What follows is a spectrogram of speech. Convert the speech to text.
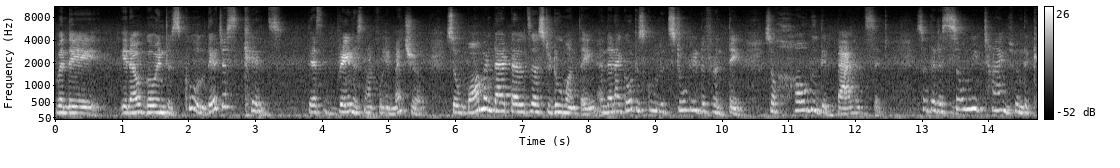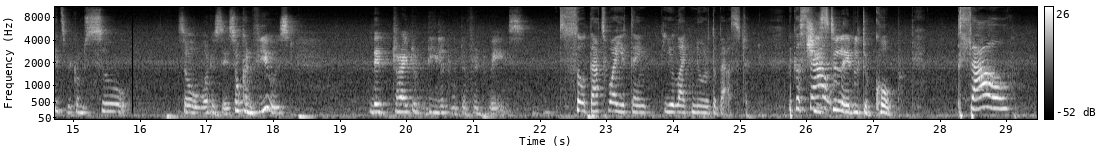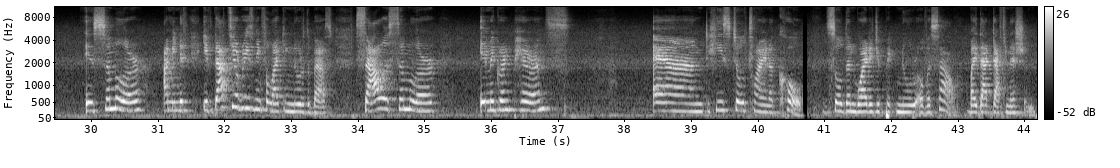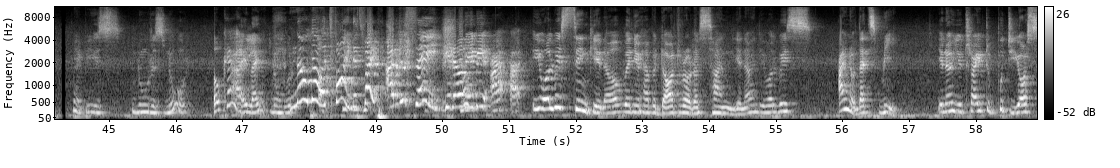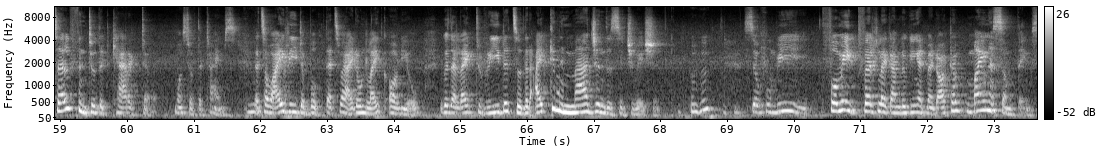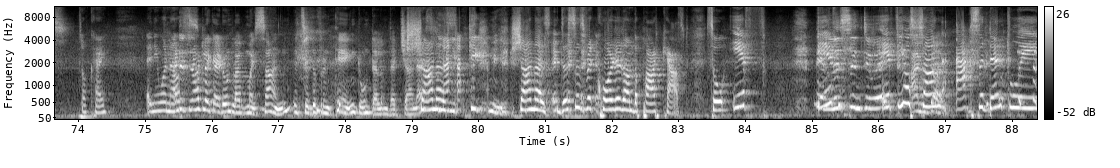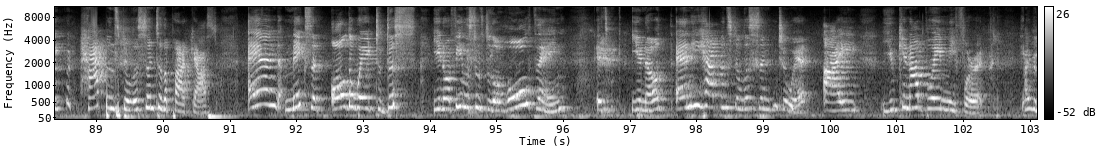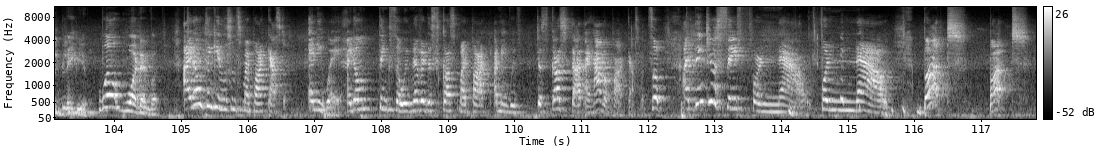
when they, you know, go into school, they're just kids. Their brain is not fully mature. So mom and dad tells us to do one thing, and then I go to school, it's totally different thing. So how do they balance it? So there are so many times when the kids become so, so what to say, so confused. They try to deal it with different ways. So that's why you think you like Noor the best. Because Sal, She's still able to cope. Sal is similar. I mean, if, if that's your reasoning for liking Noor the best, Sal is similar, immigrant parents, and he's still trying to cope. So then why did you pick Noor over Sal by that definition? Maybe is Noor is Noor. Okay. I like Noor. no, no, it's fine. It's fine. I'm just saying, you know. Maybe I, I, you always think, you know, when you have a daughter or a son, you know, and you always, I know that's me. You know, you try to put yourself into that character most of the times. That's how I read a book. That's why I don't like audio because I like to read it so that I can imagine the situation. Mm-hmm. So for me, for me, it felt like I'm looking at my daughter minus some things. Okay. Anyone else? And it's not like I don't love my son. It's a different thing. Don't tell him that, Shana. Shana- He kicked me. Shana's, this is recorded on the podcast. So if They if, listen to it. if your I'm son done. accidentally happens to listen to the podcast and makes it all the way to this, you know, if he listens to the whole thing, it's you know, and he happens to listen to it, I you cannot blame me for it. I will blame you. Well, Whatever. I don't think he listens to my podcast anyway. I don't think so. We've never discussed my pod. I mean, we've discussed that I have a podcast, but so I think you're safe for now. For now, but but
